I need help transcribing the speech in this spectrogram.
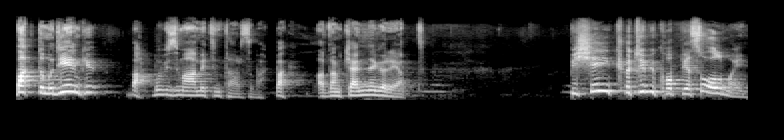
Baktı mı diyelim ki bak bu bizim Ahmet'in tarzı bak. Bak adam kendine göre yaptı. Bir şeyin kötü bir kopyası olmayın.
